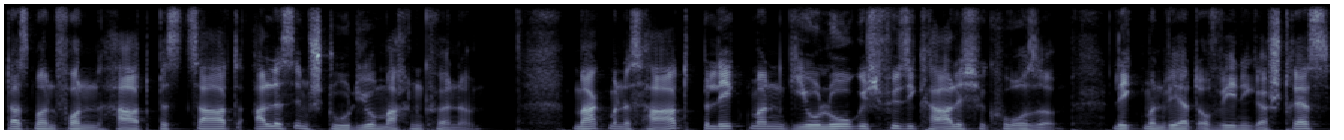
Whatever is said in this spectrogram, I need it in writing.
dass man von hart bis zart alles im Studio machen könne. Mag man es hart, belegt man geologisch-physikalische Kurse. Legt man Wert auf weniger Stress,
